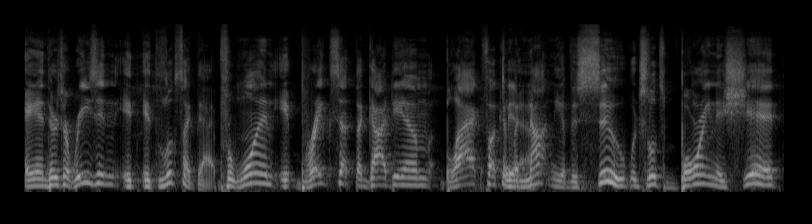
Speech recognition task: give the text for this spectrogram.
and there's a reason it, it looks like that. For one, it breaks up the goddamn black fucking Yeah. monotony of the suit, which looks boring as shit.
